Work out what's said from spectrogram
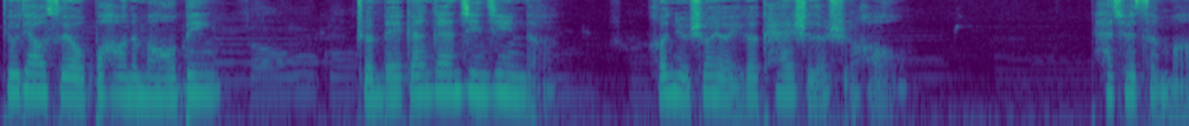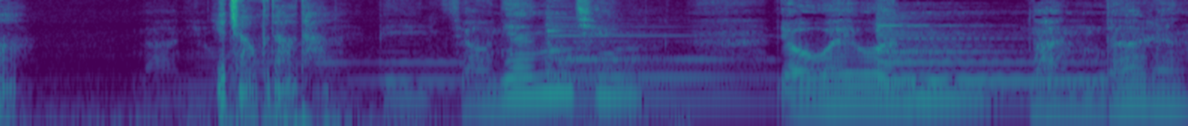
丢掉所有不好的毛病，准备干干净净的和女生有一个开始的时候，他却怎么也找不到她了。有位温暖的人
